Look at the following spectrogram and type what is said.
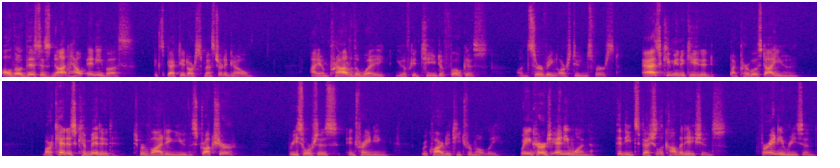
Although this is not how any of us expected our semester to go, I am proud of the way you have continued to focus on serving our students first. As communicated by Provost Ayoun, Marquette is committed to providing you the structure, resources, and training required to teach remotely. We encourage anyone that needs special accommodations for any reason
